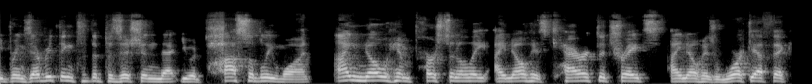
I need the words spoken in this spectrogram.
He brings everything to the position that you would possibly want. I know him personally. I know his character traits. I know his work ethic.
